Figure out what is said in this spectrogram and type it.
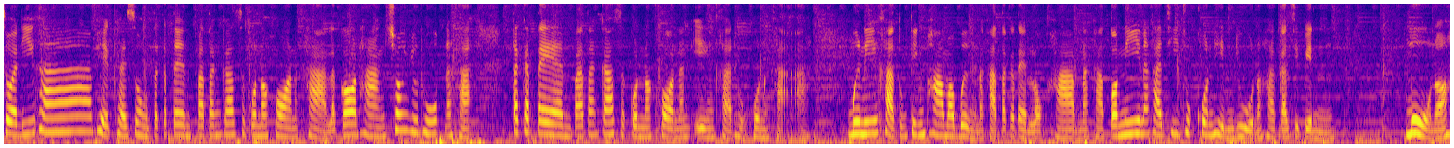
สวัสดีค่ะ เพจขายส่งตะกะแตนปาตังกาสกลนครค่ะ แล้วก็ทางช่อง YouTube นะคะตะกะแตนปาตังกาสกลนครนั่นเองค่ะ ทุกคนค่ะ มือนี้ค่ะตุ้งติ้งพามาเบิ่งนะคะตะกะแตนล็อกคาบนะคะ ตอนนี้นะคะที่ทุกคนเห็นอยู่นะคะก็จะเป็นหมูเนาะ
